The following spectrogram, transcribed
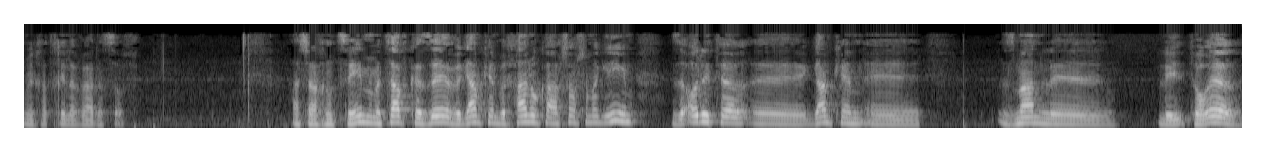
מלכתחילה ועד הסוף. אז כשאנחנו נמצאים במצב כזה, וגם כן בחנוכה עכשיו שמגיעים, זה עוד יותר אה, גם כן אה, זמן להתעורר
